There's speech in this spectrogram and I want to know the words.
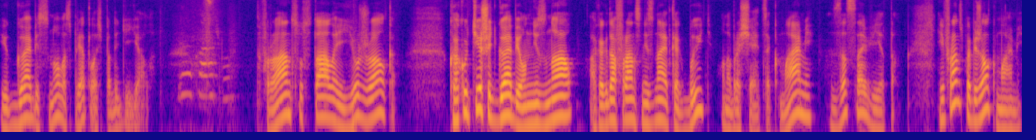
И Габи снова спряталась под одеяло. Ну. Францу стало ее жалко. Как утешить Габи он не знал, а когда Франц не знает, как быть, он обращается к маме за советом. И Франц побежал к маме.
